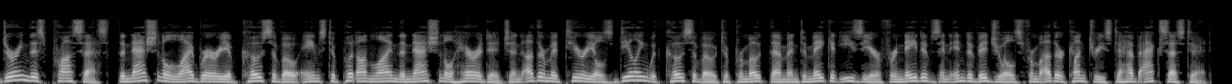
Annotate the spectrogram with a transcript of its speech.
During this process, the National Library of Kosovo aims to put online the national heritage and other materials dealing with Kosovo to promote them and to make it easier for natives and individuals from other countries to have access to it.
